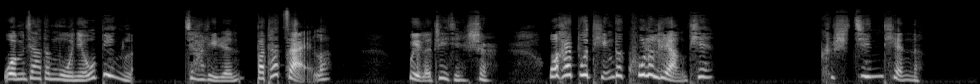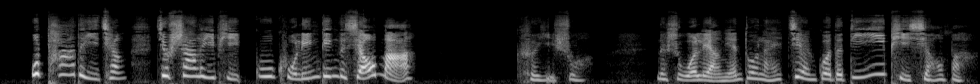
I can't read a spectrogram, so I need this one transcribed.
我们家的母牛病了，家里人把它宰了。为了这件事儿，我还不停的哭了两天。可是今天呢，我啪的一枪就杀了一匹孤苦伶仃的小马，可以说，那是我两年多来见过的第一匹小马。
